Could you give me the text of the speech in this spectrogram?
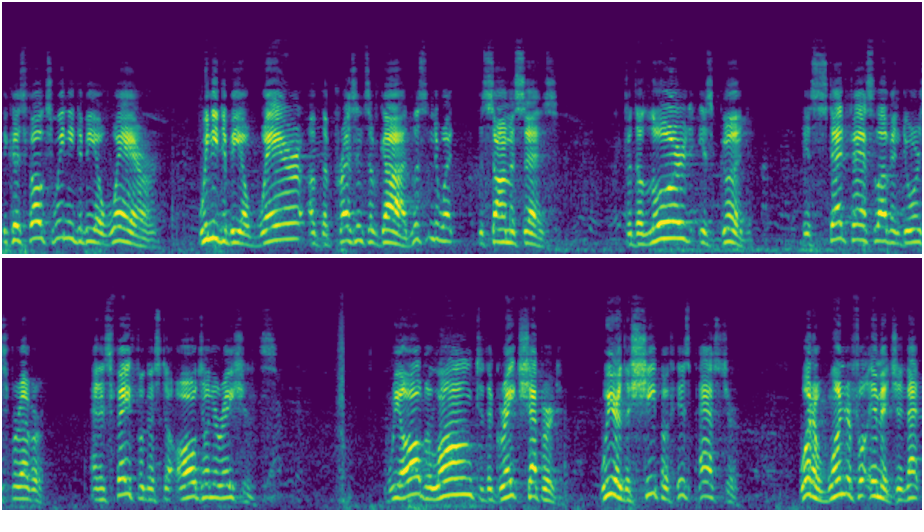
Because, folks, we need to be aware. We need to be aware of the presence of God. Listen to what the psalmist says. For the Lord is good, his steadfast love endures forever, and his faithfulness to all generations. We all belong to the great shepherd. We are the sheep of his pasture. What a wonderful image. And that,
